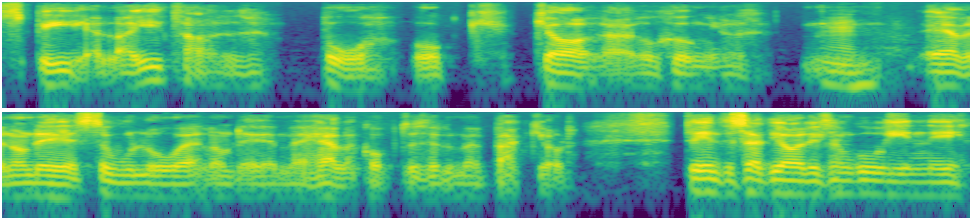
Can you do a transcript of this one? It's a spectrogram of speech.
spelar gitarr på och körar och sjunger. Mm. Även om det är solo eller om det är med Helicopters eller med backyard. Det är inte så att jag liksom går in i...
